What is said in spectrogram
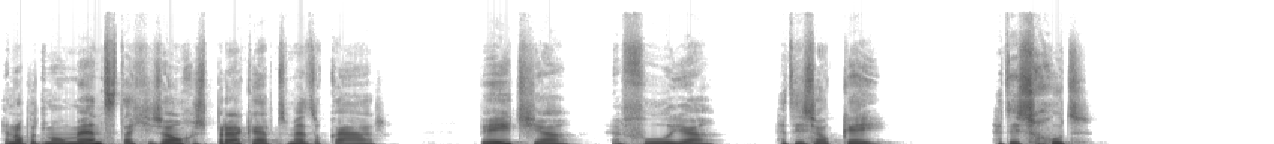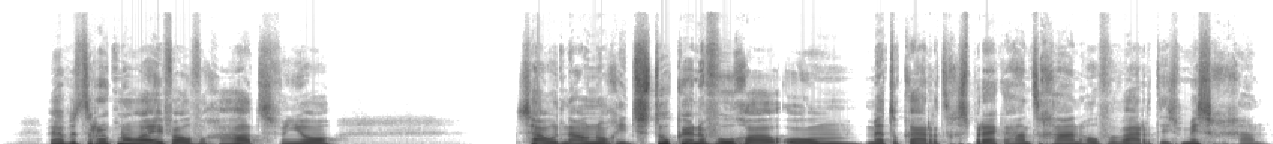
En op het moment dat je zo'n gesprek hebt met elkaar, weet je en voel je, het is oké. Het is goed. We hebben het er ook nog wel even over gehad. Van joh, zou het nou nog iets toe kunnen voegen om met elkaar het gesprek aan te gaan over waar het is misgegaan?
